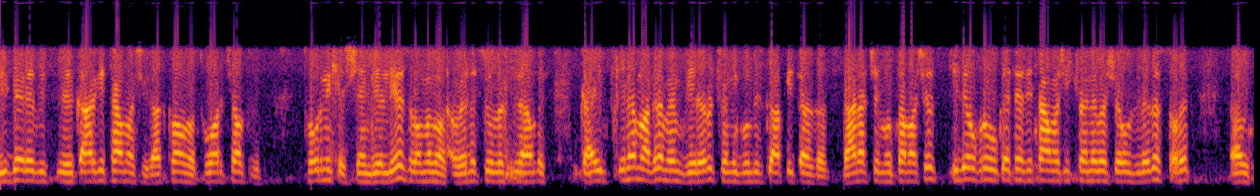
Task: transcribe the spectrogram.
ლიდერების კარგი თამაში, რა თქმა უნდა, თუ არ ჩავთვლით თორნიკეს შენგელიას, რომელმაც ვენესუელას ძაამდე გაიწინა, მაგრამ მე მგერა რომ ჩვენი გუნდის კაპიტანს და დანარჩენ მოთამაშეს კიდევ უფრო უკეთესი თამაში ჩვენება შეუძლია და სწორედ დავით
